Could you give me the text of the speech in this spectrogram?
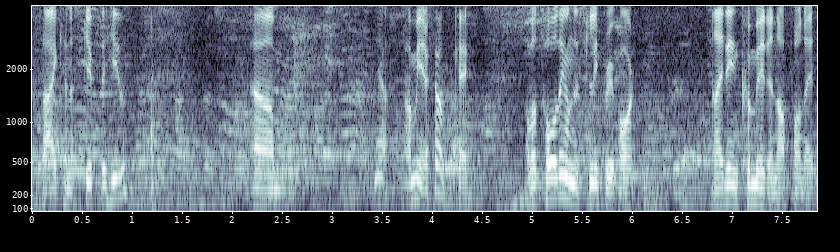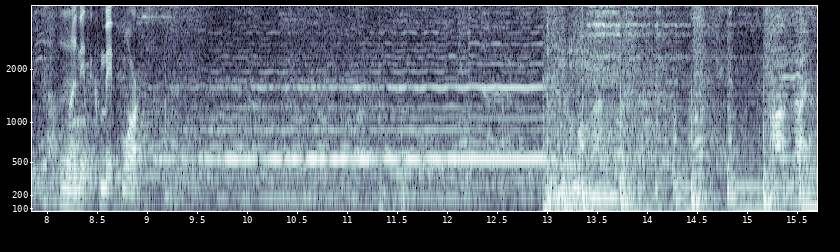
so I kind of skip the heel. Um, yeah, I mean it felt okay. I was holding on the slippery part, and I didn't commit enough on it, so mm. I need to commit more. Oh, nice.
